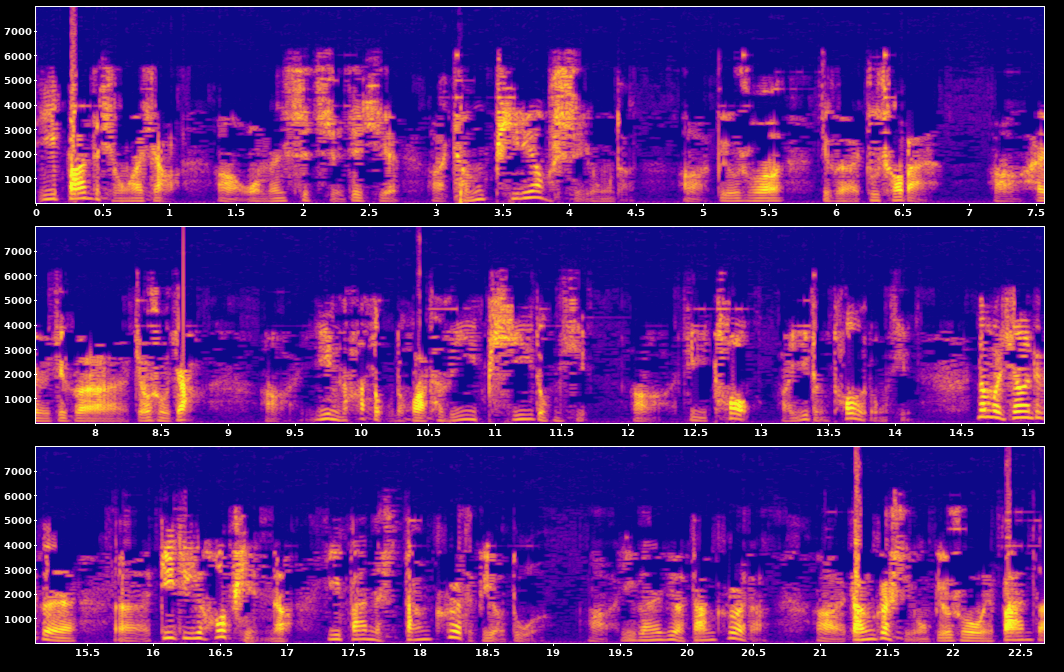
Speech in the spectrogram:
一般的情况下啊，我们是指这些啊成批量使用的。啊，比如说这个竹桥板啊，还有这个脚手架啊，一拿走的话，它是一批东西啊，这一套啊，一整套的东西。那么像这个呃低级易耗品呢，一般的是单个的比较多啊，一般比较单个的啊，单个使用。比如说我的扳子、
